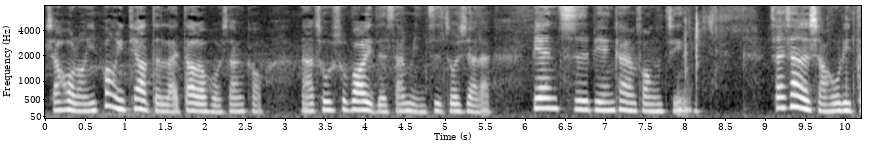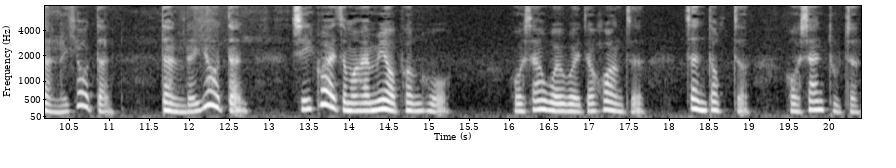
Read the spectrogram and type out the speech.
小火龙一蹦一跳的来到了火山口，拿出书包里的三明治，坐下来。边吃边看风景，山下的小狐狸等了又等，等了又等，奇怪，怎么还没有喷火？火山微微的晃着，震动着，火山堵着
